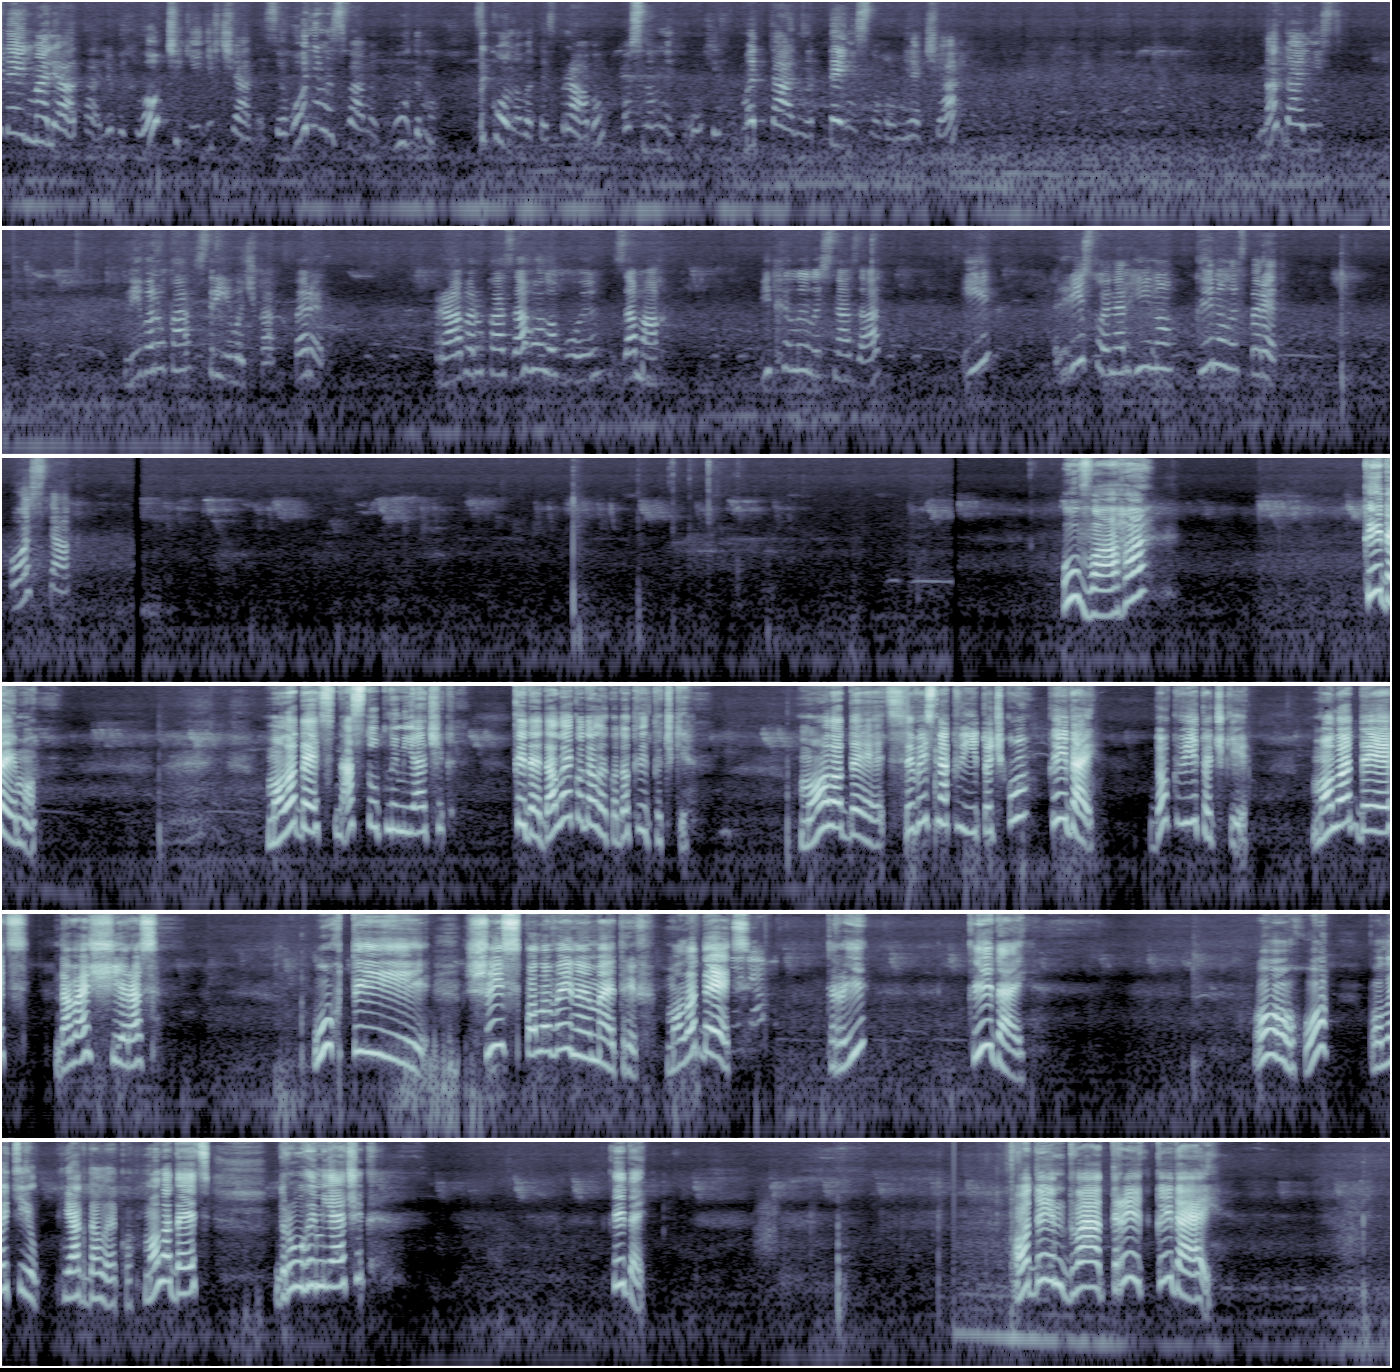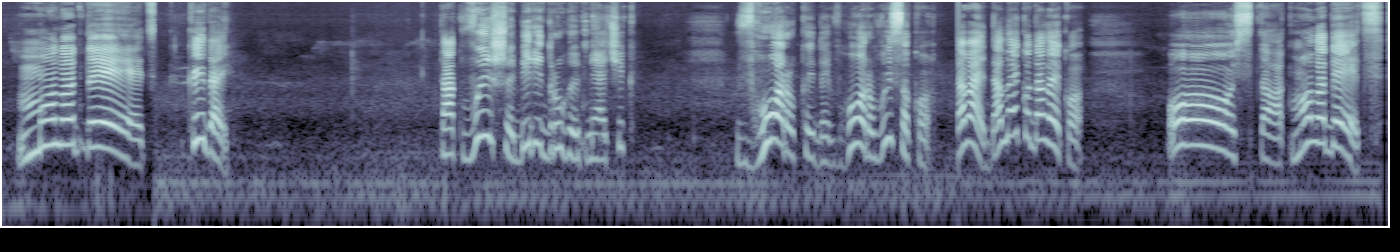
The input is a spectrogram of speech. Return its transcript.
Добрий день, малята, любі хлопчики і дівчата. Сьогодні ми з вами будемо виконувати вправу основних рухів метання тенісного м'яча на дальність. Ліва рука стрілочка вперед. Права рука за головою, замах. Відхилились назад і різко енергійно кинули вперед. Ось так. Увага! Кидаємо. Молодець. Наступний м'ячик. Кидай далеко-далеко до квіточки. Молодець. Дивись на квіточку. Кидай до квіточки. Молодець. Давай ще раз. Ух ти! Шість з половиною метрів. Молодець. Три. Кидай. Ого, полетів. Як далеко. Молодець. Другий м'ячик. Кидай. Один, два, три, кидай. Молодець. Кидай. Так, вище, бери другий м'ячик. Вгору кидай, вгору, високо. Давай, далеко-далеко. Ось так, молодець.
